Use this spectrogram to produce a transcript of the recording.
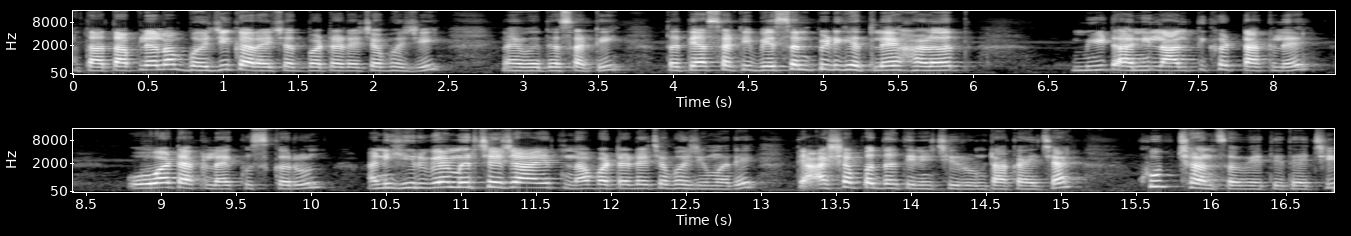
तर आता आपल्याला भजी करायच्यात बटाट्याच्या भजी नैवेद्यासाठी. तर त्यासाठी बेसन पीठ घेतलं आहे हळद मीठ आणि लाल तिखट टाकले ओवा टाकला आहे कुस्करून आणि हिरव्या मिरच्या ज्या आहेत ना बटाट्याच्या भजीमध्ये त्या अशा पद्धतीने चिरून टाकायच्या. खूप छान चव येते त्याची.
